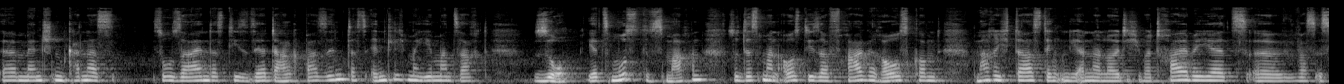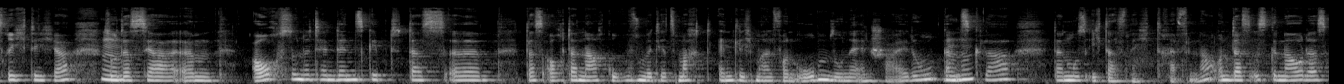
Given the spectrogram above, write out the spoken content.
äh, Menschen kann das so sein, dass die sehr dankbar sind, dass endlich mal jemand sagt, so, jetzt musst du es machen, so dass man aus dieser Frage rauskommt, mache ich das? Denken die anderen Leute, ich übertreibe jetzt, äh, was ist richtig, ja? Mhm. So dass ja ähm, auch so eine Tendenz gibt, dass, äh, dass auch danach gerufen wird, jetzt macht endlich mal von oben so eine Entscheidung, ganz mhm. klar, dann muss ich das nicht treffen. Ne? Und das ist genau das,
